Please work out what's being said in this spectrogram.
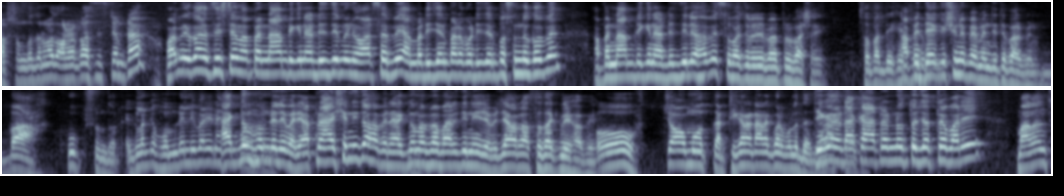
অসংখ্য ধন্যবাদ। অর্ডার করার সিস্টেমটা অর্ডার করার সিস্টেম আপনার নাম ঠিকানা ডিজাইন হোয়াটসঅ্যাপে আমরা ডিজাইন পাঠাবো ডিজাইন পছন্দ করবেন। আপনার নাম ঠিকানা অ্যাড্রেস দিলে হবে সোফা চলে যাবে আপনার বাসায়। সোফা দেখে আপনি দেখে শুনে পেমেন্ট দিতে পারবেন। বাহ খুব সুন্দর। এগুলোকে হোম ডেলিভারি না একদম হোম ডেলিভারি আপনার নিতে হবে না একদম আপনার বাড়িতে নিয়ে যাবে যাওয়ার রাস্তা থাকলেই হবে। ও চমৎকার। ঠিকানাটা আরেকবার বলে দেন। ঠিক আছে ঢাকা আটান্নত যাত্রা বাড়ি মালাঞ্চ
